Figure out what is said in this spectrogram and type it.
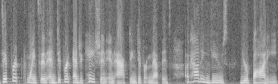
different points and, and different education in acting, different methods of how to use your body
